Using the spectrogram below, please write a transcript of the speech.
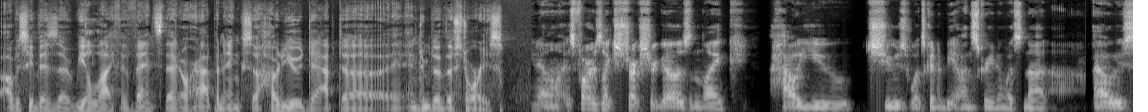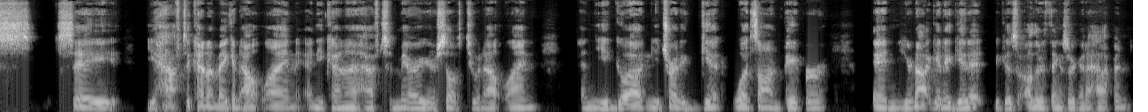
obviously there's uh, real life events that are happening. So how do you adapt uh, in terms of the stories? You know, as far as like structure goes and like how you choose what's going to be on screen and what's not, I always say you have to kind of make an outline and you kind of have to marry yourself to an outline and you go out and you try to get what's on paper and you're not going to get it because other things are going to happen.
